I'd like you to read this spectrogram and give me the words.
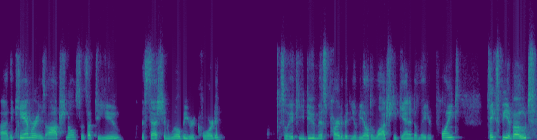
Uh, the camera is optional, so it's up to you. The session will be recorded. So if you do miss part of it, you'll be able to watch it again at a later point It takes me about,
